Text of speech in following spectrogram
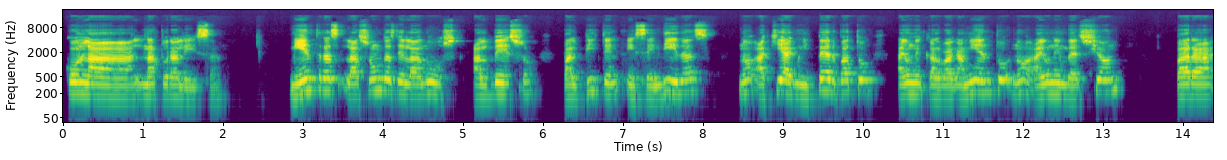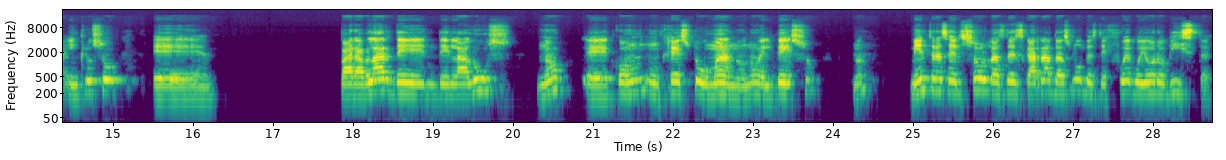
con la naturaleza. Mientras las ondas de la luz al beso palpiten encendidas, ¿no? Aquí hay un hipérbato, hay un encalvagamiento, ¿no? Hay una inversión para incluso eh, para hablar de, de, la luz, ¿no? Eh, con un gesto humano, ¿no? El beso, ¿no? Mientras el sol las desgarradas nubes de fuego y oro vista,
